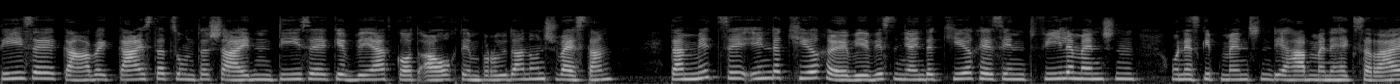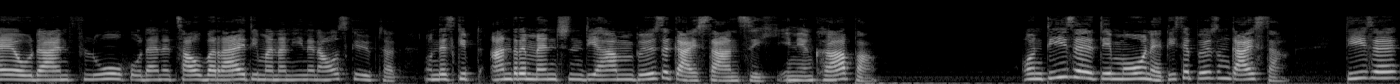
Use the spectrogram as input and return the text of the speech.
Diese Gabe, Geister zu unterscheiden, diese gewährt Gott auch den Brüdern und Schwestern, damit sie in der Kirche, wir wissen ja, in der Kirche sind viele Menschen und es gibt Menschen, die haben eine Hexerei oder einen Fluch oder eine Zauberei, die man an ihnen ausgeübt hat. Und es gibt andere Menschen, die haben böse Geister an sich, in ihrem Körper. Und diese Dämonen, diese bösen Geister, diese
